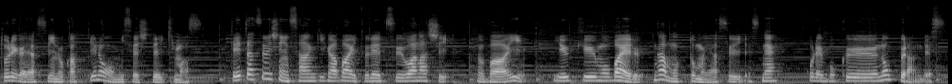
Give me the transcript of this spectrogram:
どれが安いのかっていうのをお見せしていきます。データ通信 3GB で通話なしの場合、UQ モバイルが最も安いですね。これ僕のプランです。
